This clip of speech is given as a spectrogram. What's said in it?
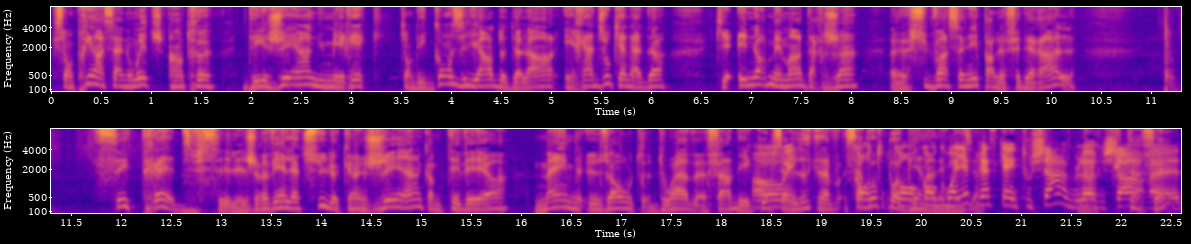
qui sont pris en sandwich entre des géants numériques qui ont des gonzillards de dollars et Radio-Canada, qui a énormément d'argent euh, subventionné par le fédéral. C'est très difficile. Et je reviens là-dessus, qu'un géant comme TVA même eux autres doivent faire des coupes. Ah ça veut dire que ça, ça va pas bien Qu'on croyait presque intouchable, là, ben, Richard. Euh,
